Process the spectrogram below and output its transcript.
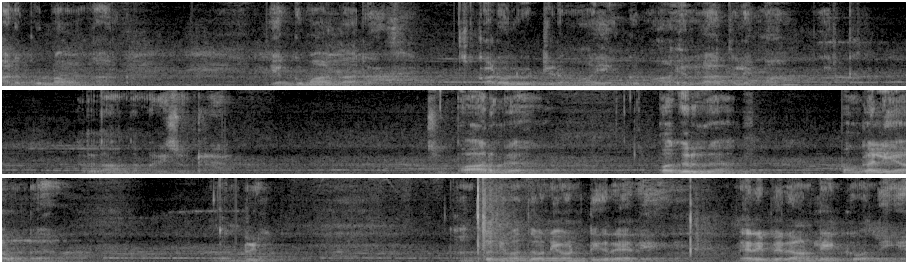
ஆணுக்குன்னா ஒன்றா எங்குமா அதுதான் இருக்குது கடவுள் வெற்றிடமா எங்குமா? எல்லாத்துலேயுமா இருக்குது. அதுதான் அந்த மாதிரி சொல்கிறார் ஸோ பாருங்கள் பகிருங்க பங்காளி ஆகுங்க. நன்றி. அந்தோனி வந்தவொடனே வந்துட்டுக்கிறாரு. நிறைய பேர் ஆன்லைனுக்கு வந்தீங்க.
